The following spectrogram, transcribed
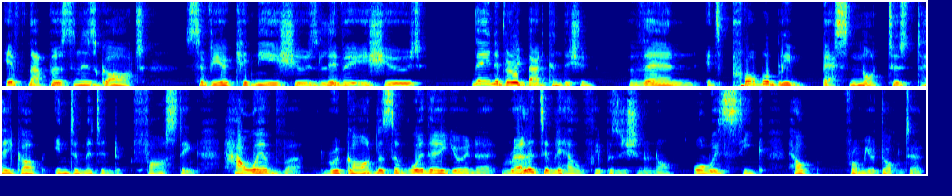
If that person has got severe kidney issues, liver issues, they're in a very bad condition, then it's probably best not to take up intermittent fasting. However, regardless of whether you're in a relatively healthy position or not, always seek help from your doctor.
